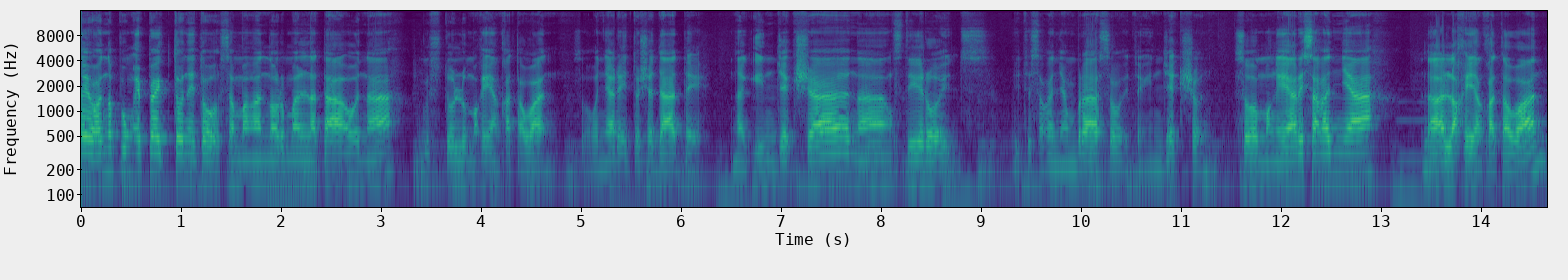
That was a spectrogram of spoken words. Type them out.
kayo, ano pong epekto nito sa mga normal na tao na gusto lumaki ang katawan? So, kunyari, ito siya dati. Nag-inject siya ng steroids dito sa kanyang braso, ito yung injection. So, ang mangyayari sa kanya, lalaki ang katawan,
